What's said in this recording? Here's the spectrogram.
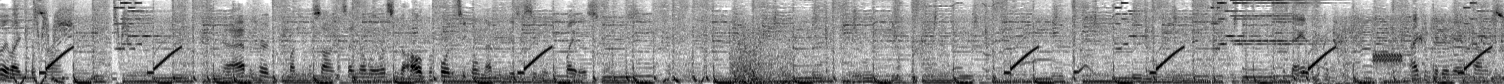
really like this song. Yeah, I haven't heard much of the song because I normally listen to all before the sequel and after the sequel to play this. Dang it. I can video game comics.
